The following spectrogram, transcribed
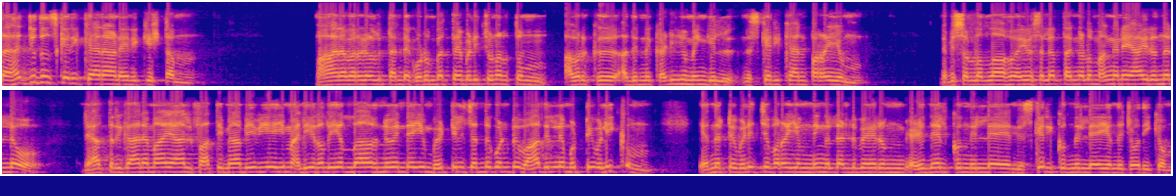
തഹജ്ജുദ് നിസ്കരിക്കാനാണ് എനിക്കിഷ്ടം. മഹാനവറുകൾ തന്റെ കുടുംബത്തെ വിളിച്ചുണർത്തും അവർക്ക് അതിന് കഴിയുമെങ്കിൽ നിസ്കരിക്കാൻ പറയും. നബി സല്ലല്ലാഹു അലൈഹി വസല്ലം തങ്ങളും അങ്ങനെയായിരുന്നല്ലോ രാത്രി കാലമായാൽ ഫാത്തിമ ബീവിയെയും അലി റളിയല്ലാഹുവിന്റെയും വീട്ടിൽ ചെന്നുകൊണ്ട് വാതിലിന് മുട്ടി വിളിക്കും. എന്നിട്ട് വിളിച്ചു പറയും നിങ്ങൾ രണ്ടുപേരും എഴുന്നേൽക്കുന്നില്ലേ നിസ്കരിക്കുന്നില്ലേ? എന്ന് ചോദിക്കും.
